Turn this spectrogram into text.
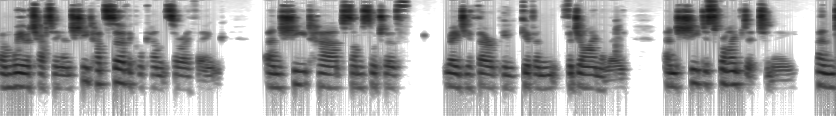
And we were chatting, and she'd had cervical cancer, I think, and she'd had some sort of radiotherapy given vaginally. And she described it to me, and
